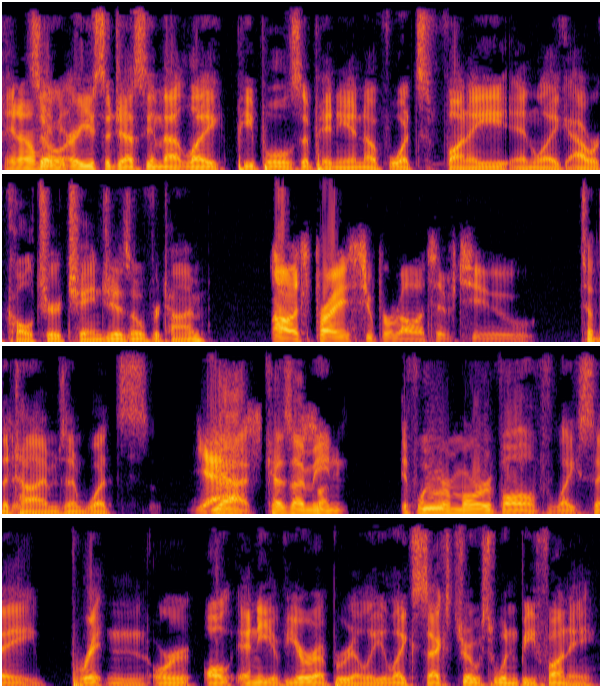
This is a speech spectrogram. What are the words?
You know? so maybe- are you suggesting that like people's opinion of what's funny in like our culture changes over time oh, it's probably super relative to to the times and what's yeah. yeah because I mean if we were more evolved like say Britain or all any of Europe really like sex jokes wouldn't be funny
